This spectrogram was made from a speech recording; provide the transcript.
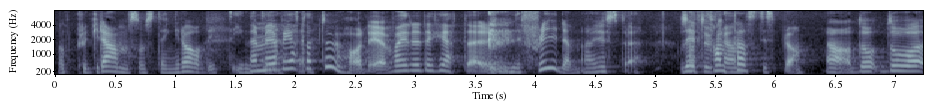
något program som stänger av ditt internet? Nej, men jag vet att du har det. Vad är det det heter? Freedom. Ja, just det. Det är du kan- fantastiskt bra. Ja, då, då,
